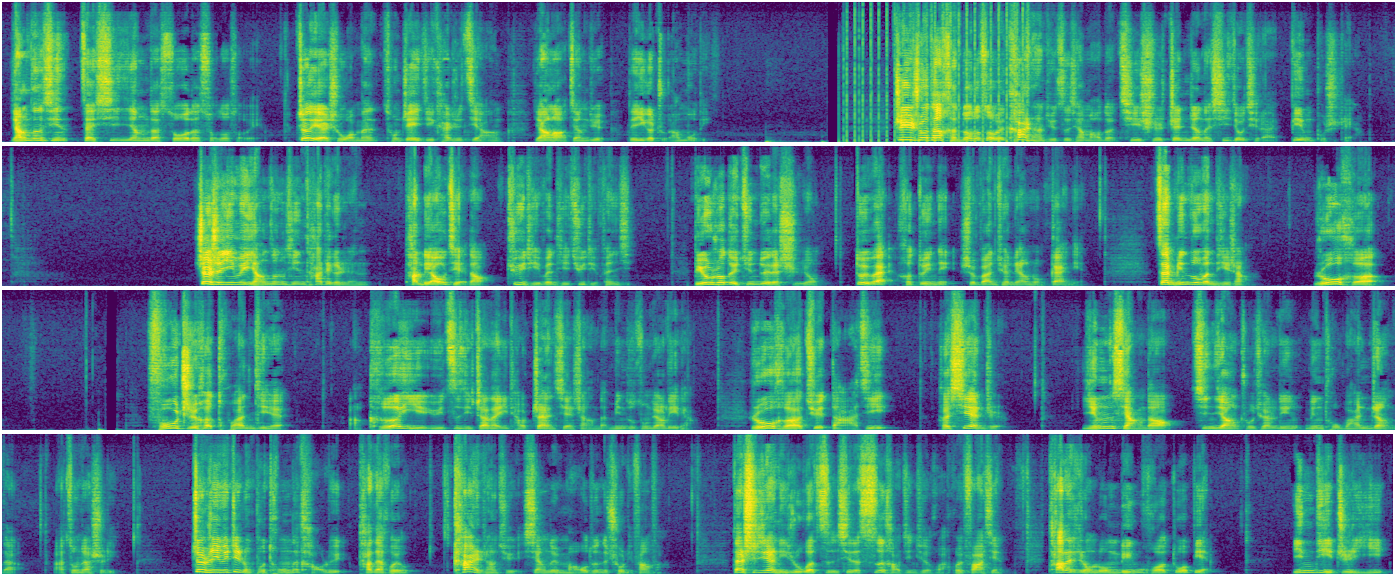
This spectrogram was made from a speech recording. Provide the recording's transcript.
杨增新在新疆的所有的所作所为。这也是我们从这一集开始讲杨老将军的一个主要目的。至于说他很多的作为看上去自相矛盾，其实真正的细究起来并不是这样。这是因为杨增新他这个人，他了解到具体问题具体分析。比如说，对军队的使用，对外和对内是完全两种概念。在民族问题上，如何扶植和团结啊，可以与自己站在一条战线上的民族宗教力量，如何去打击和限制影响到新疆主权领领土完整的啊宗教势力？正是因为这种不同的考虑，它才会有看上去相对矛盾的处理方法。但实际上，你如果仔细的思考进去的话，会发现他的这种龙灵活多变、因地制宜、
